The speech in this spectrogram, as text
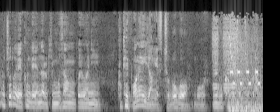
뭐 저도 예컨대 옛날에 김무성 의원이 국회 본회의장에서 저보고 뭐 이북하고 접촉한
